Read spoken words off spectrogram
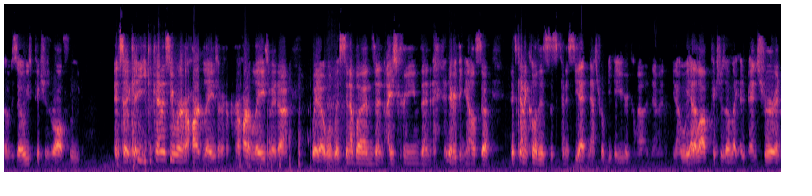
of Zoe's pictures were all food. And so you can kind of see where her heart lays. Her, her heart lays with uh, with, uh, with Cinnabons and ice creams and, and everything else. So it's kind of cool to just kind of see that natural behavior come out in them. And you know, we had a lot of pictures of like adventure and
